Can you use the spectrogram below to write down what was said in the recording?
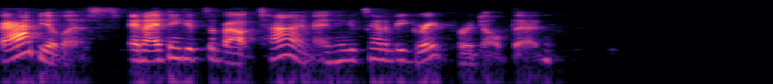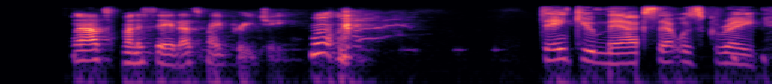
fabulous. And I think it's about time. I think it's going to be great for adult ed. That's what I'm going to say. That's my preachy. Thank you, Max. That was great.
